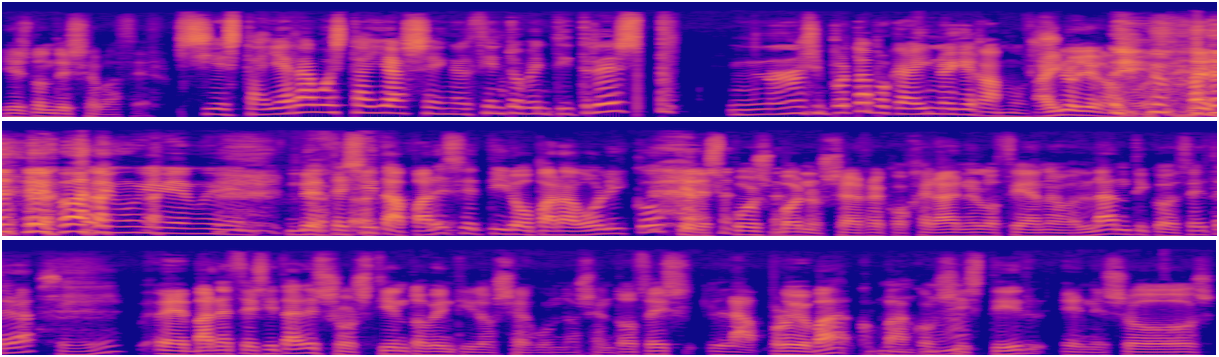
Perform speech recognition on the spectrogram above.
y es donde se va a hacer. Si estallara o estallase en el 123, no nos importa porque ahí no llegamos. Ahí no llegamos. vale, muy bien, muy bien. Necesita para ese tiro parabólico, que después, bueno, se recogerá en el Océano Atlántico, etcétera, eh, va a necesitar esos 122 segundos. Entonces, la prueba va a consistir en esos,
